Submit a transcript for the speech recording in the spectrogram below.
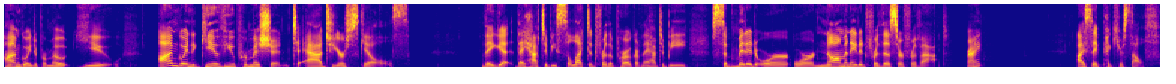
I'm going to promote you. I'm going to give you permission to add to your skills. They get they have to be selected for the program. They have to be submitted or or nominated for this or for that, right? I say pick yourself.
